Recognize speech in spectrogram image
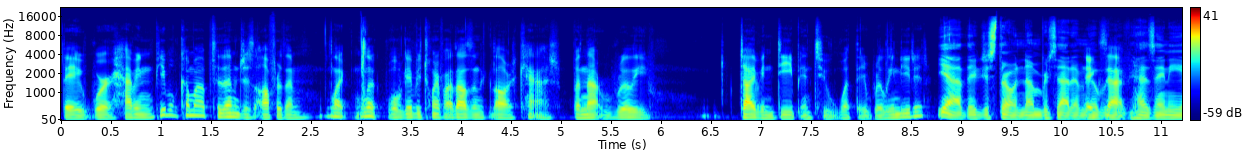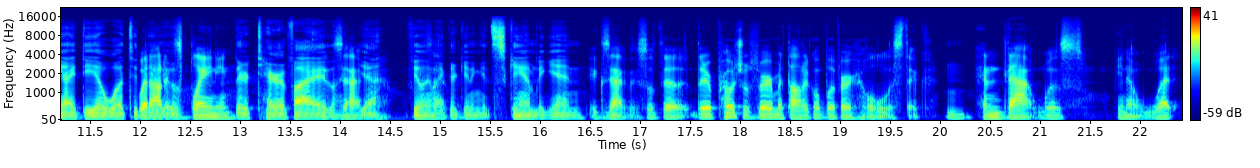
they were having people come up to them and just offer them, like, look, we'll give you $25,000 cash, but not really diving deep into what they really needed Yeah, they're just throwing numbers at them. Exactly. Nobody has any idea what to without do. Without explaining. they're terrified. like, Exactly. yeah, feeling like they're getting it scammed again. Exactly. So the their approach was very methodical but very holistic, mm. and that was you know what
